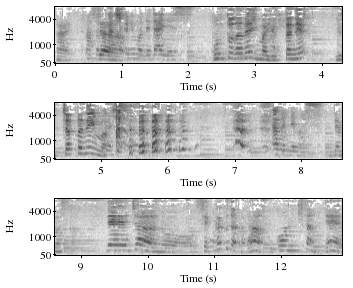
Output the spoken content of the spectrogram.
はい、まあそじゃあの合宿にも出たいです。本当だね。今言ったね。言っちゃったね今。多分出ます。出ますかでじゃああのせっかくだからここに来たので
